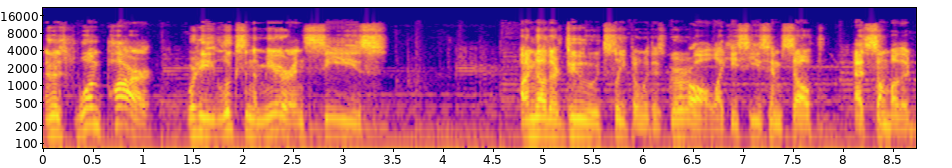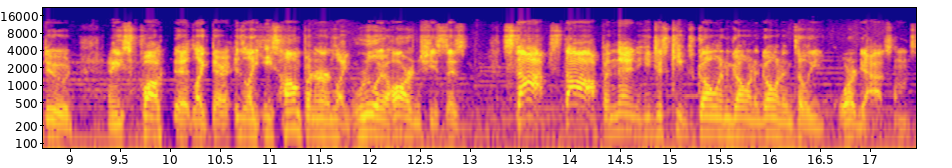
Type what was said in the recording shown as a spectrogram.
and there's one part where he looks in the mirror and sees another dude sleeping with his girl. Like he sees himself as some other dude, and he's fucked. uh, Like they're like he's humping her like really hard, and she says, "Stop, stop!" And then he just keeps going and going and going until he orgasms,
